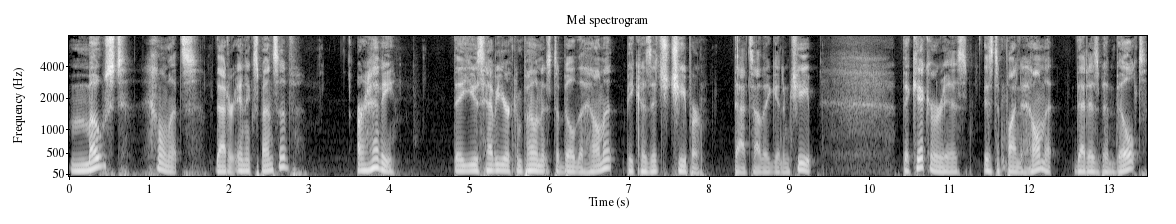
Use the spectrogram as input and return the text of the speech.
Most helmets that are inexpensive are heavy. They use heavier components to build the helmet because it's cheaper. That's how they get them cheap. The kicker is is to find a helmet that has been built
